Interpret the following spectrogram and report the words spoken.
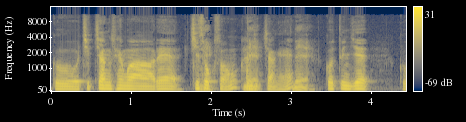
그 직장 생활의 지속성 네. 한 네. 직장에 네. 그것도 이제 그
